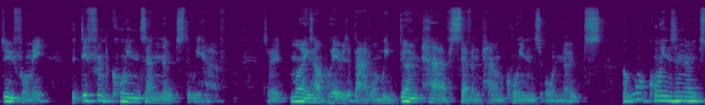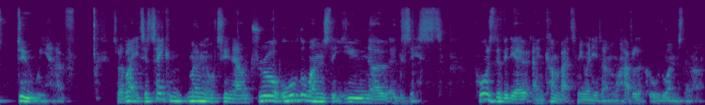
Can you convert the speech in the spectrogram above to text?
do for me the different coins and notes that we have? So my example here is a bad one. We don't have seven pound coins or notes, but what coins and notes do we have? So I'd like you to take a moment or two now, draw all the ones that you know exist. Pause the video and come back to me when you're done. We'll have a look at all the ones there are.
